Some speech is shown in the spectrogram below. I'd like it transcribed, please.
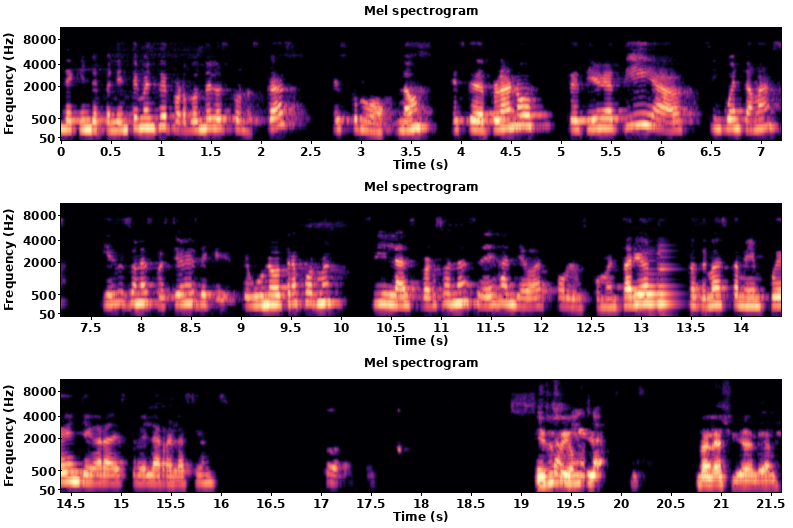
de que independientemente por dónde los conozcas, es como, no, es que de plano te tiene a ti a 50 más. Y esas son las cuestiones de que de una u otra forma, si las personas se dejan llevar por los comentarios los demás, también pueden llegar a destruir las relaciones. y eso sería un... Dale, Ashley, dale, dale.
